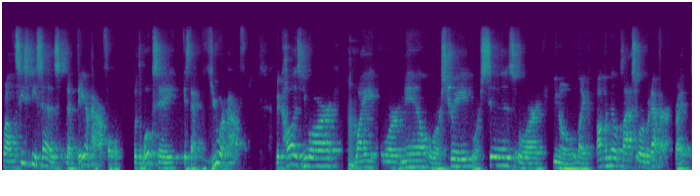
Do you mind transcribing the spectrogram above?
Well, the CCP says that they are powerful. What the woke say is that you are powerful because you are hmm. white or male or straight or cis or you know like upper middle class or whatever right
